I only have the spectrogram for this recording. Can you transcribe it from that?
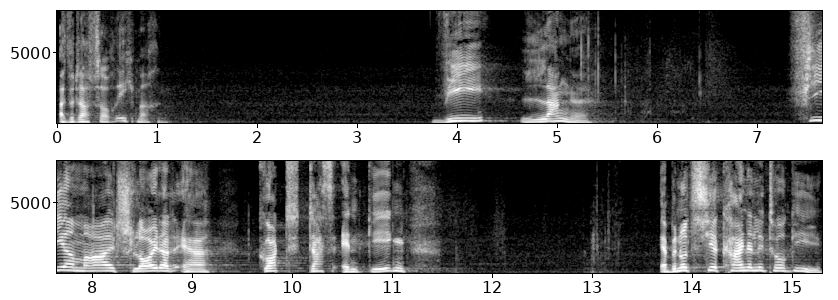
Also darf es auch ich machen. Wie lange Viermal schleudert er Gott das entgegen. Er benutzt hier keine Liturgie,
